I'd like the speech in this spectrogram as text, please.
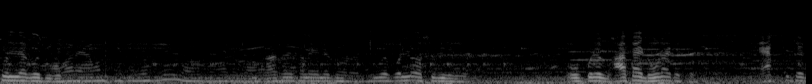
চলে যাবে ওদিকে ভাষায় ফেলে এলে ডুবে পড়লে অসুবিধা নেই ওপরে ভাষায় ঢোঁড়া গেছে এক ফুটের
